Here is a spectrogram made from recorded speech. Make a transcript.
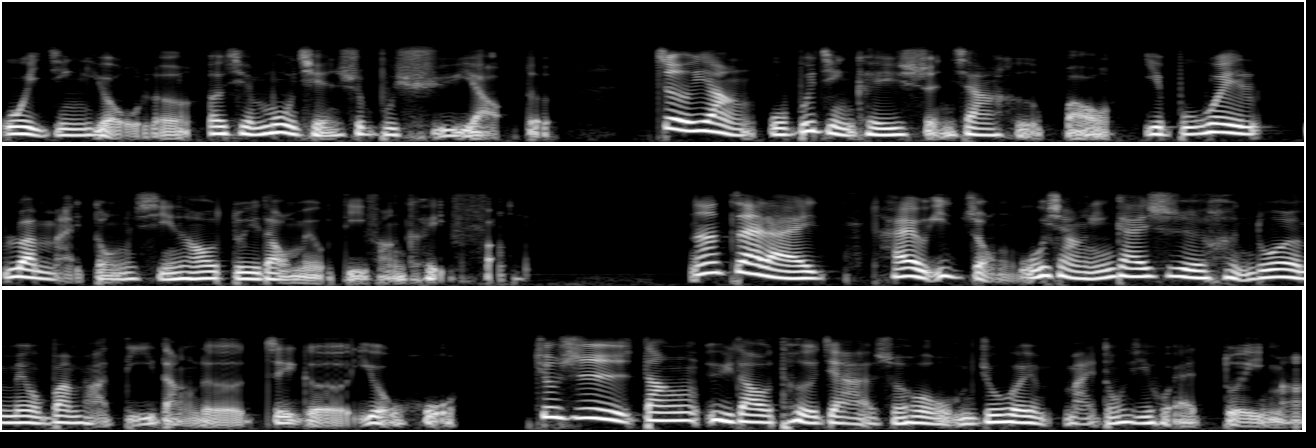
我已经有了，而且目前是不需要的。这样我不仅可以省下荷包，也不会乱买东西，然后堆到没有地方可以放。那再来，还有一种，我想应该是很多人没有办法抵挡的这个诱惑，就是当遇到特价的时候，我们就会买东西回来堆嘛，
